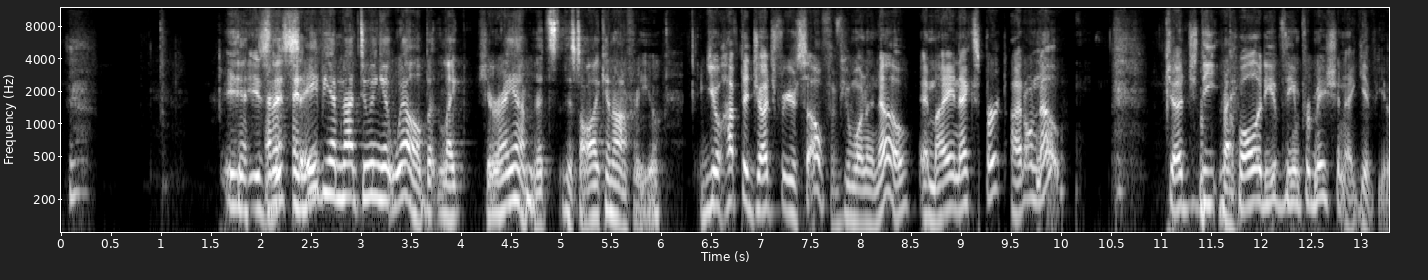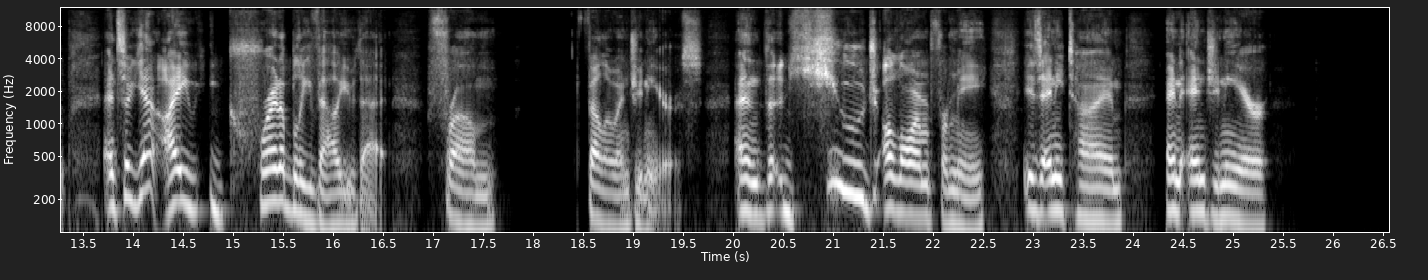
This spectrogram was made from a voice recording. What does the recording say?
Is, Yeah, is and, I- this and maybe I'm not doing it well, but like here I am. That's that's all I can offer you. You'll have to judge for yourself if you want to know. Am I an expert? I don't know. Judge the Right. quality of the information I give you. And so, yeah, I incredibly value that from fellow engineers. And the huge alarm for me is anytime an engineer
